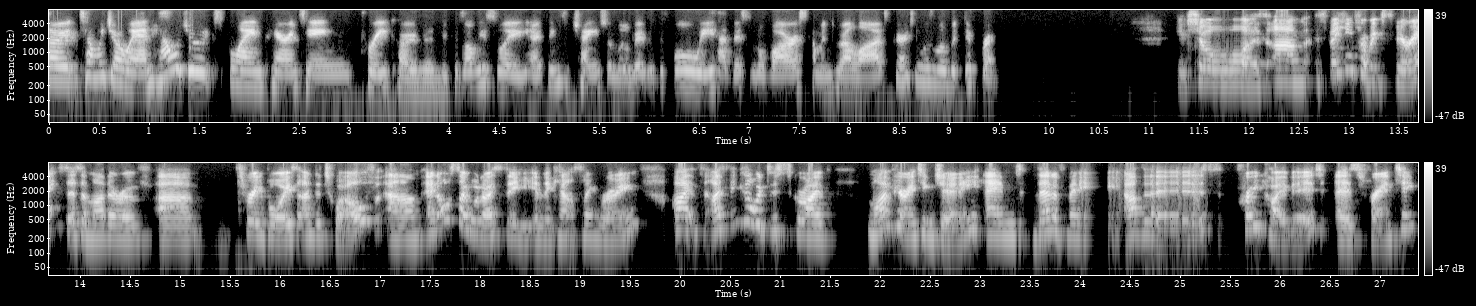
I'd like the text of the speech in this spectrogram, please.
So tell me, Joanne, how would you explain parenting pre-COVID? Because obviously, you know, things have changed a little bit. But before we had this little virus come into our lives, parenting was a little bit different. It sure was. Um, speaking from experience as a mother of uh, three boys under 12, um, and also what I see in the counselling room, I, I think I would describe my parenting journey and that of many others pre COVID as frantic,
